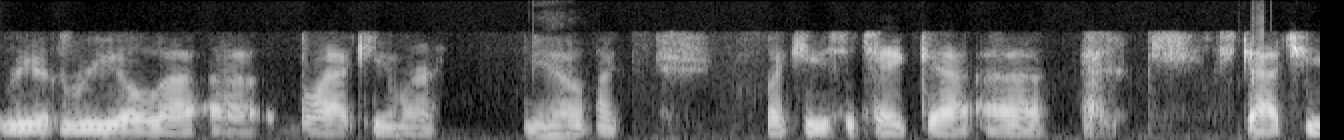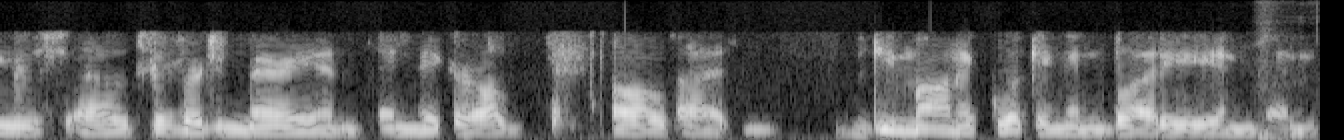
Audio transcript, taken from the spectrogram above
real, real uh, uh, black humor. You Yeah. know, like like he used to take uh, uh, statues of the Virgin Mary and, and make her all all uh, demonic looking and bloody and and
